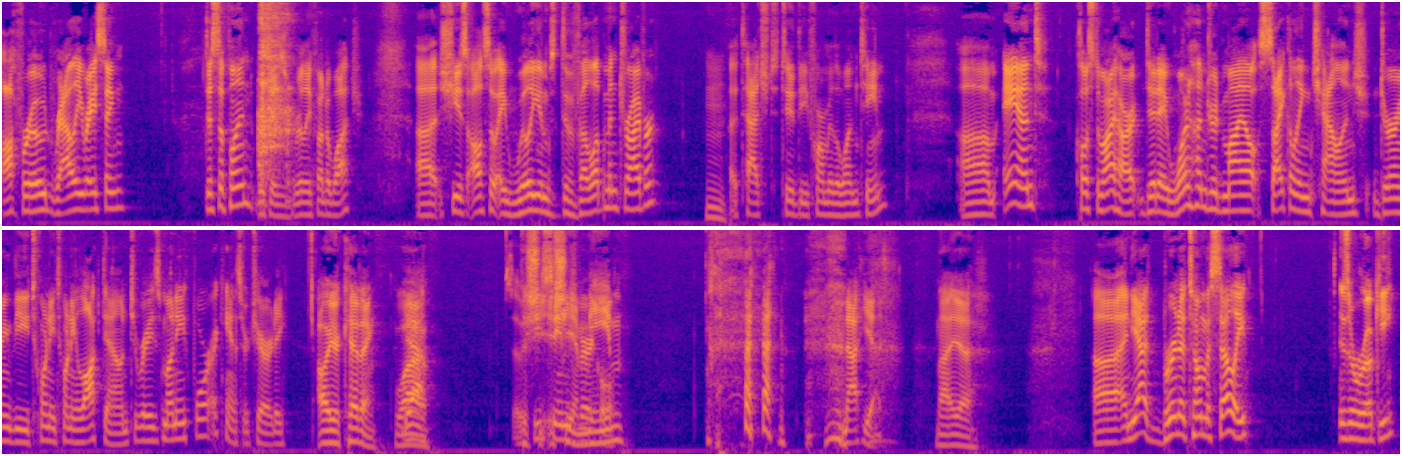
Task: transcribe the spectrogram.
off-road rally racing discipline, which is really fun to watch. Uh, she is also a Williams development driver hmm. attached to the Formula One team, um, and close to my heart, did a 100 mile cycling challenge during the 2020 lockdown to raise money for a cancer charity. Oh, you're kidding! Wow. Yeah. So she, she, seems she a very meme? Cool. Not yet. Not yet. Uh, and yeah, Bruna Tomaselli is a rookie.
